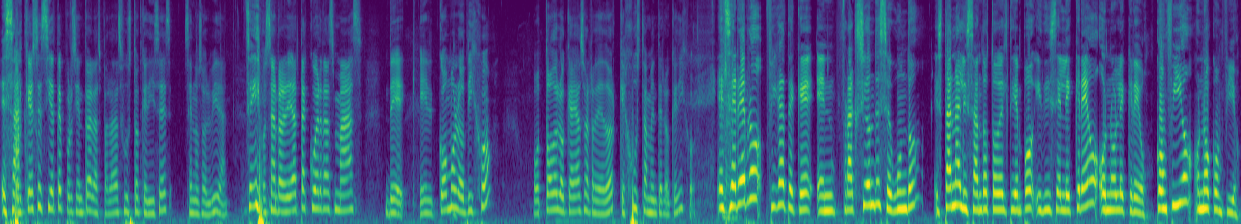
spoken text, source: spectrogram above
Exacto. Porque ese 7% de las palabras justo que dices se nos olvidan. Sí. O sea, en realidad te acuerdas más de el cómo lo dijo o todo lo que hay a su alrededor que justamente lo que dijo. El cerebro, fíjate que en fracción de segundo está analizando todo el tiempo y dice, ¿le creo o no le creo? ¿Confío o no confío?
